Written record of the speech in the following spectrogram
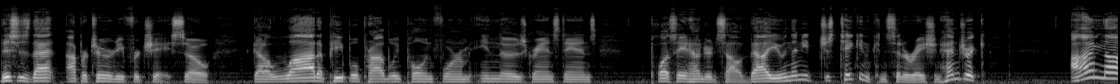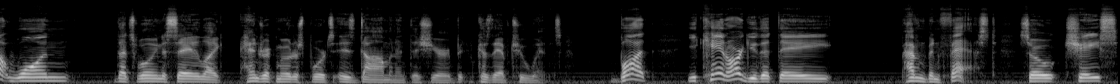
this is that opportunity for Chase. So, got a lot of people probably pulling for him in those grandstands plus 800 solid value. And then you just take in consideration Hendrick. I'm not one that's willing to say like Hendrick Motorsports is dominant this year because they have two wins. But you can't argue that they haven't been fast. So Chase,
